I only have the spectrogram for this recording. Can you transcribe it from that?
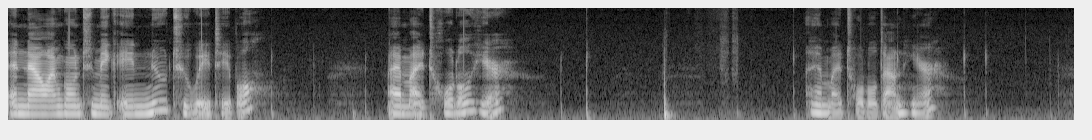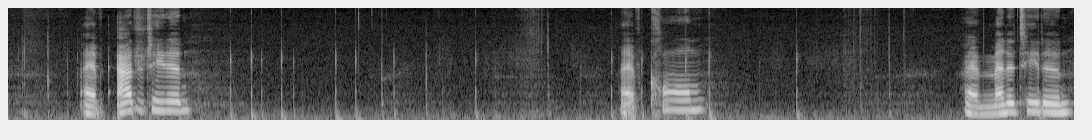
And now I'm going to make a new two-way table. I have my total here. I have my total down here. I have agitated. I have calm. I have meditated.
